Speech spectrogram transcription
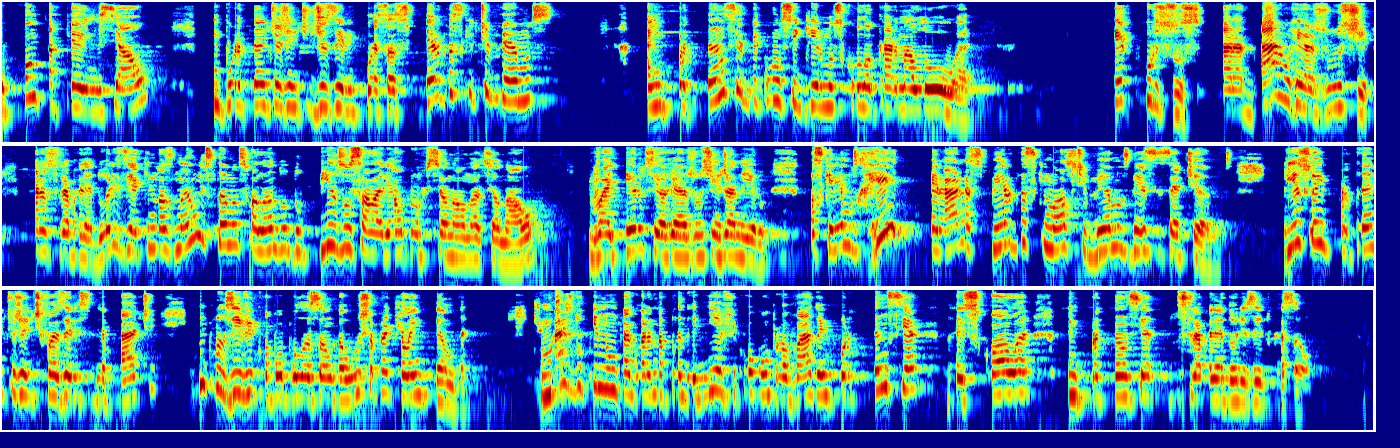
o pontapé inicial, importante a gente dizer, então, essas perdas que tivemos, a importância de conseguirmos colocar na LOA recursos para dar o reajuste para os trabalhadores, e aqui nós não estamos falando do piso salarial profissional nacional, que vai ter o seu reajuste em janeiro. Nós queremos re recuperar as perdas que nós tivemos nesses sete anos. Isso é importante a gente fazer esse debate, inclusive com a população gaúcha, para que ela entenda que mais do que nunca agora na pandemia ficou comprovado a importância da escola, a importância dos trabalhadores da educação.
